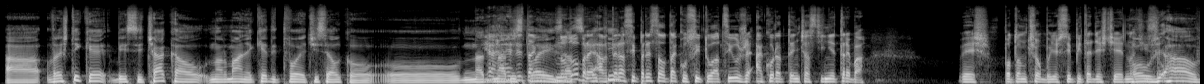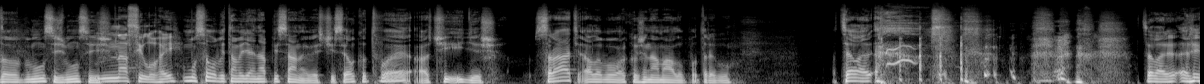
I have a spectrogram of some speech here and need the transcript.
A v reštike by si čakal normálne, kedy tvoje číselko o, na, Ja, na že tak, displeji no dobre, a teraz si predstav takú situáciu, že akurát ten čas ti netreba. Vieš, potom čo, budeš si pýtať ešte jedno číslo? žiaľ, to musíš, musíš. Na silu, hej? Muselo by tam byť aj napísané, vieš, číselko tvoje a či ideš srať, alebo akože na malú potrebu. A celá... celá re,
